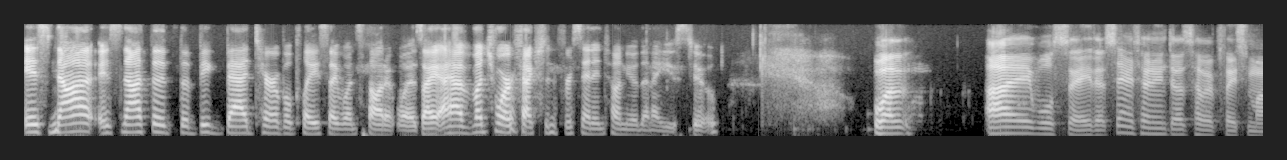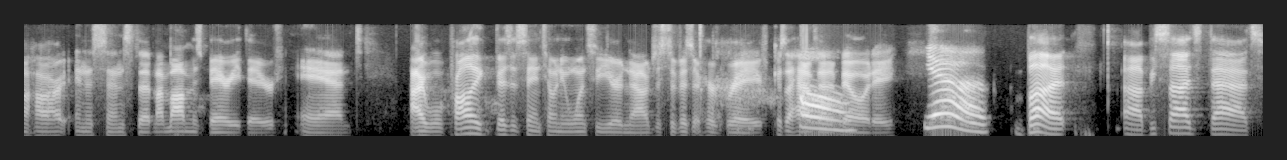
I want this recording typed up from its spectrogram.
it's not it's not the the big bad terrible place I once thought it was. I, I have much more affection for San Antonio than I used to. Well, I will say that San Antonio does have a place in my heart in the sense that my mom is buried there and I will probably visit San Antonio once a year now just to visit her grave because I have that ability. Yeah. But uh, besides that,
